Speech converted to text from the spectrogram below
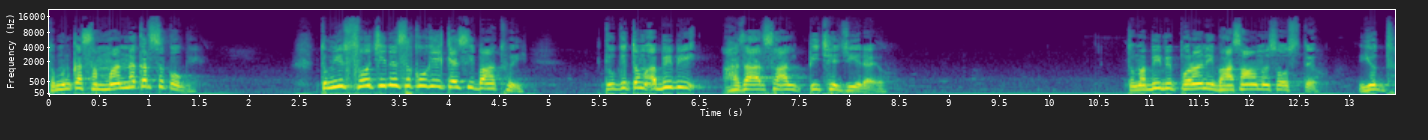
तुम उनका सम्मान न कर सकोगे? तुम ये सोच ही नहीं सकोगे कैसी बात हुई? क्योंकि तुम अभी भी हज़ार साल पीछे जी रहे हो। तुम अभी भी पुरानी भाषाओं में सोचते हो। युद्ध।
